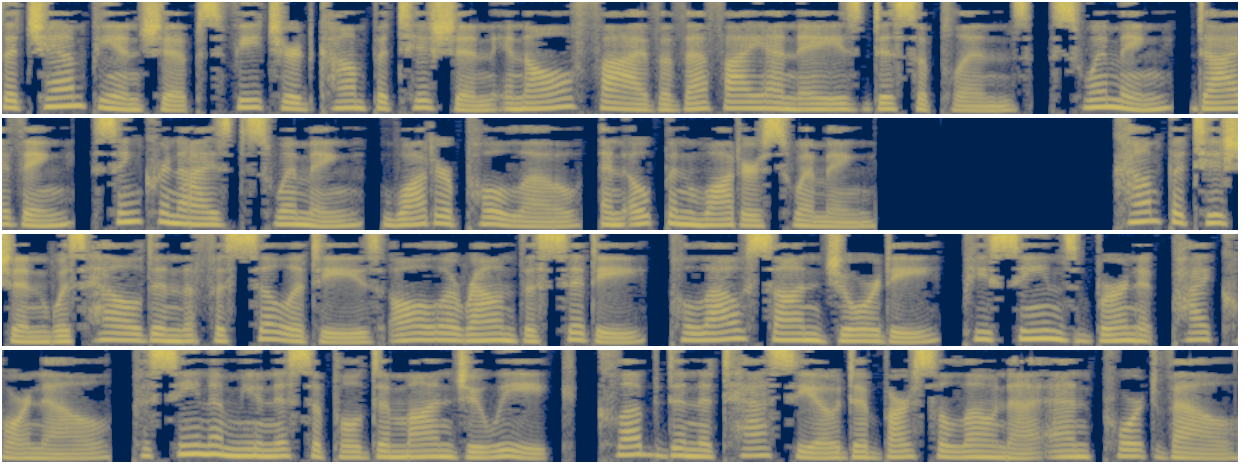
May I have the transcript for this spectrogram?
The championships featured competition in all five of FINA's disciplines, swimming, diving, synchronized swimming, water polo, and open water swimming. Competition was held in the facilities all around the city, Palau Sant Jordi, Piscines Bernat Picornell, Piscina Municipal de Montjuïc, Club de Natació de Barcelona and Port Vell.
